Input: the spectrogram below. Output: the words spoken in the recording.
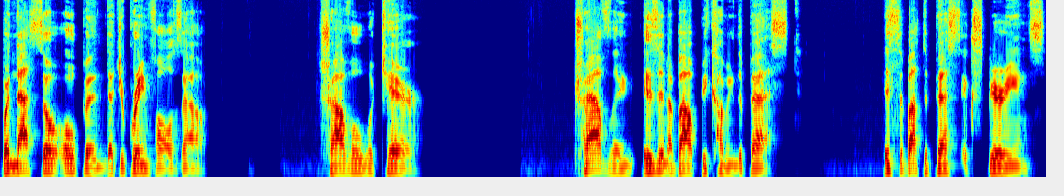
but not so open that your brain falls out. Travel with care. Traveling isn't about becoming the best. It's about the best experience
